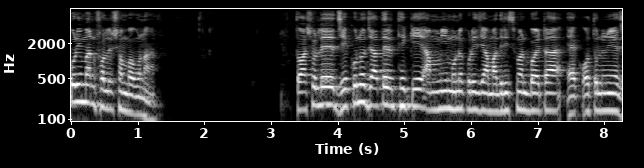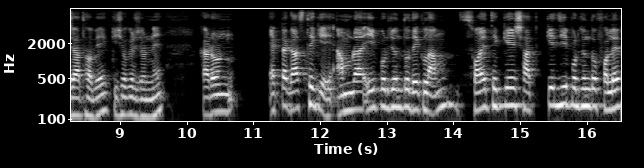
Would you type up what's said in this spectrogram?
পরিমাণ ফলের সম্ভাবনা। তো আসলে যে কোনো জাতের থেকে আমি মনে করি যে আমাদের স্মার্ট বয়টা এক অতুলনীয় জাত হবে কৃষকের জন্যে। কারণ একটা গাছ থেকে আমরা এই পর্যন্ত দেখলাম ছয় থেকে সাত কেজি পর্যন্ত ফলের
